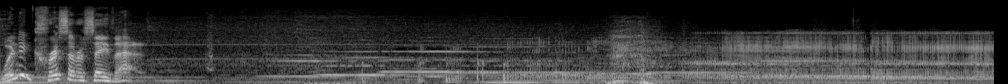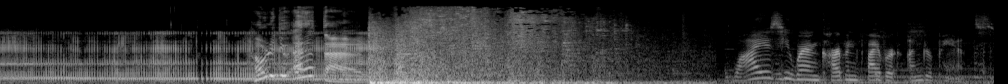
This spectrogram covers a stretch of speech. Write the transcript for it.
When did Chris ever say that? How did you edit that? Why is he wearing carbon fiber underpants?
